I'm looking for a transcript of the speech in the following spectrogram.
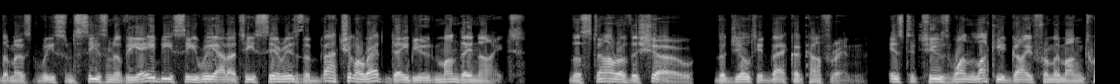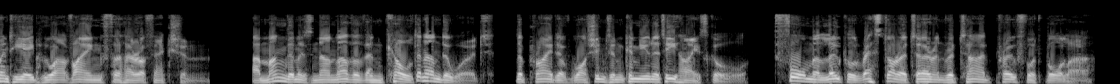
The most recent season of the ABC reality series The Bachelorette debuted Monday night. The star of the show, the jilted Becca Kufrin, is to choose one lucky guy from among 28 who are vying for her affection. Among them is none other than Colton Underwood, the pride of Washington Community High School, former local restaurateur and retired pro footballer.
